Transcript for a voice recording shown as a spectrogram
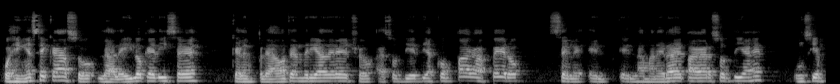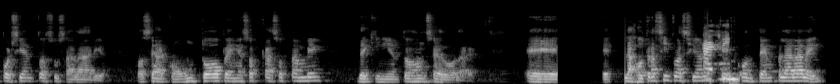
pues en ese caso la ley lo que dice es que el empleado tendría derecho a esos 10 días con paga, pero se le, la manera de pagar esos días es un 100% de su salario. O sea, con un tope en esos casos también de 511 dólares. Eh, las otras situaciones que contempla la ley.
